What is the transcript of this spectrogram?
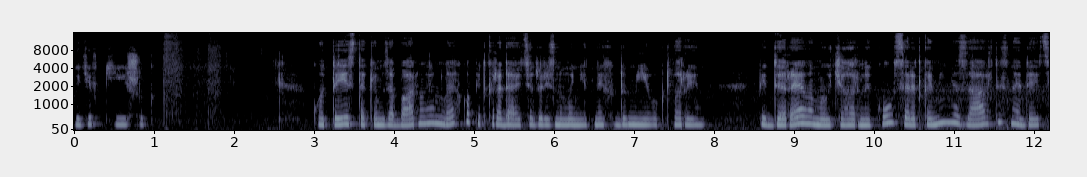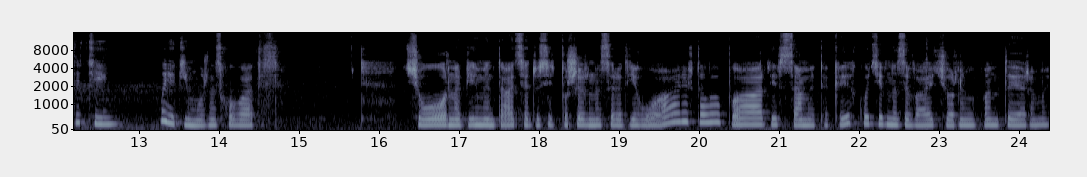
видів кішок. Коти з таким забарвленням легко підкрадаються до різноманітних домівок тварин. Під деревами у чагарнику серед каміння завжди знайдеться тінь, у якій можна сховатись. Чорна пігментація досить поширена серед ягуарів та леопардів. Саме таких котів називають чорними пантерами.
